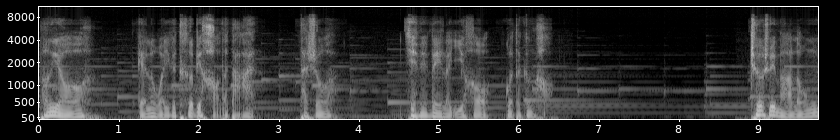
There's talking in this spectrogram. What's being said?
朋友给了我一个特别好的答案，他说。因为为了以后过得更好。车水马龙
